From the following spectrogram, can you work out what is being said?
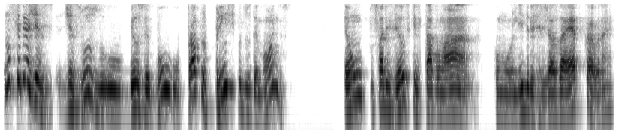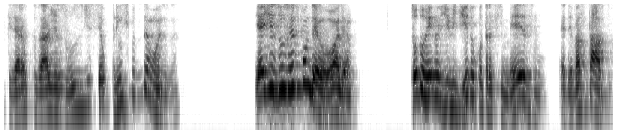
não seria Jesus, o Beuzebu, o próprio príncipe dos demônios? Então, os fariseus que estavam lá como líderes religiosos da época, né, quiseram acusar Jesus de ser o príncipe dos demônios, né? E aí Jesus respondeu: Olha, todo reino dividido contra si mesmo é devastado.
